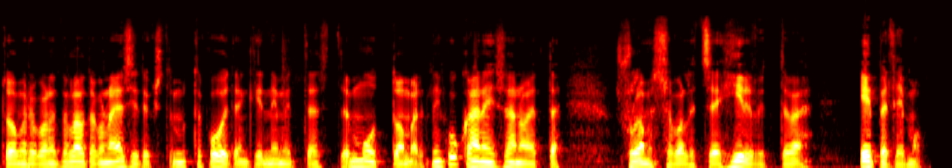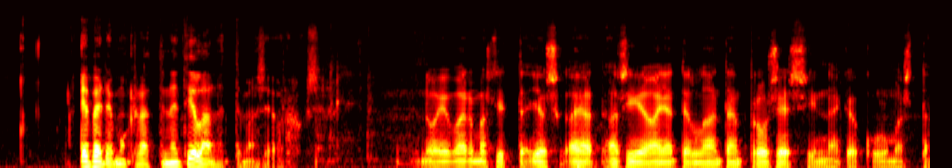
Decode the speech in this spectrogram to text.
tuomarivalintalautakunnan esityksestä, mutta kuitenkin nimittää sitten muut tuomarit, niin kukaan ei sano, että Suomessa valitsee hirvittävä epädemok- epädemokraattinen tilanne tämän seurauksena. No ei varmasti, että jos asiaa ajatellaan tämän prosessin näkökulmasta,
